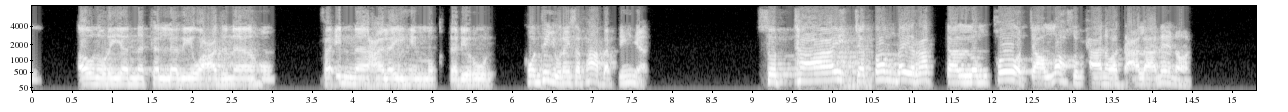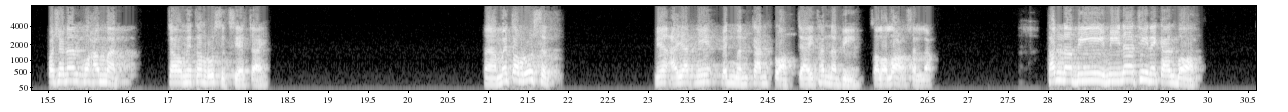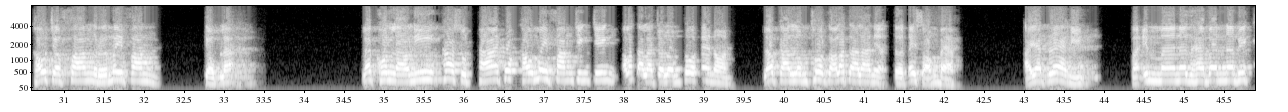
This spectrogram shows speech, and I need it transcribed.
أو نرينك الذي وعدناهم فإنا عليهم مقتدرون คนที่อยู่ในสภาพแบบนี้เนี่ย สุดท้ายจะต้องได้รับการลงโทษจากอัลลอฮ์ سبحانه وتعالى แน่นอน เพราะฉะนั้นมุฮัมมัดเจ้าไม่ต้องรู้สึกเสียใจไม่ต้องรู้สึก เนี่ยอายัดนี้เป็นเหมือนการปลอบใจท่านนาบีสุลต่านละท่านนาบีมีหน้าที่ในการบอก เขาจะฟังหรือไม่ฟังจบแล้ว และคนเหล่านี้ถ้าสุดท้ายพวกเขาไม่ฟังจริง ๆอัลลอฮฺตาลาจะลงโทษแน่นอน แล้วการลงโทษของอัลลอฮฺตาลาเนี่ยเกิดได้สองแบบอายัดแรกนี้ฟาอิมมานะฮบันนบิก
